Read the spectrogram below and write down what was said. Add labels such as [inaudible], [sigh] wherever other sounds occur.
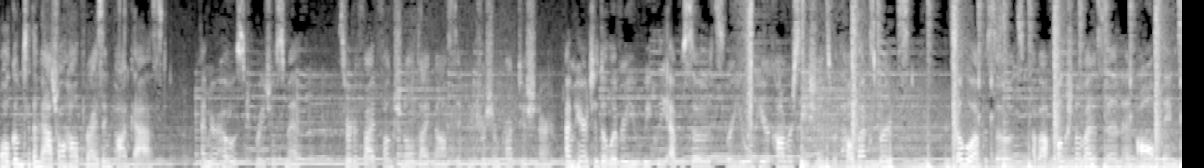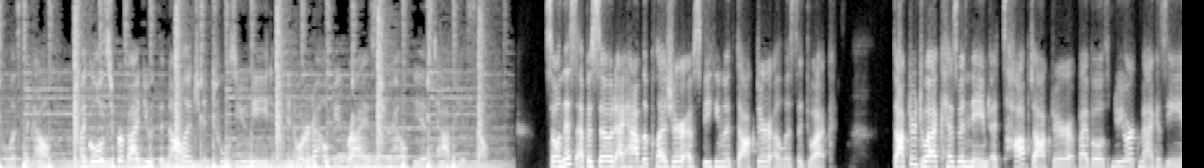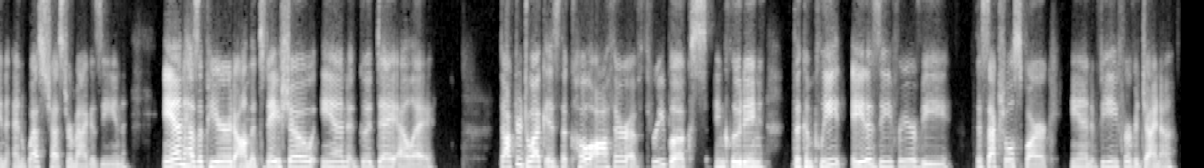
Welcome to the Natural Health Rising podcast. I'm your host, Rachel Smith, certified functional diagnostic nutrition practitioner. I'm here to deliver you weekly episodes where you will hear conversations with health experts and solo episodes about functional medicine and all things holistic health. My goal is to provide you with the knowledge and tools you need in order to help you rise to your healthiest, happiest self. So, on this episode, I have the pleasure of speaking with Dr. Alyssa Dweck. Dr. Dweck has been named a top doctor by both New York Magazine and Westchester Magazine and has appeared on The Today Show and Good Day LA. Dr. Dweck is the co author of three books, including The Complete A to Z for Your V, The Sexual Spark, and V for Vagina.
